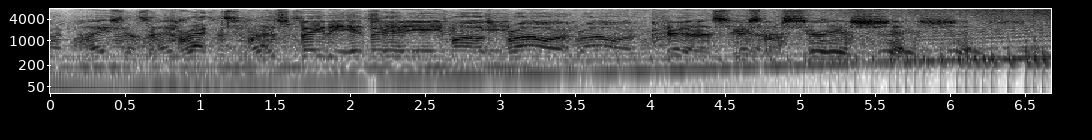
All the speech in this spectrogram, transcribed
calculations are correct, this baby hits 88 miles per hour, you're gonna see some serious shit.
